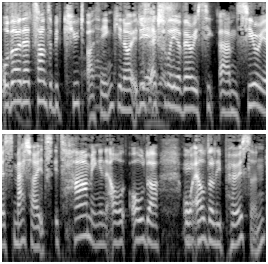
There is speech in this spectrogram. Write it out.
Although that sounds a bit cute, I think. You know, it is Yes. actually a very um, serious matter. It's it's harming an el- older or elderly person,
